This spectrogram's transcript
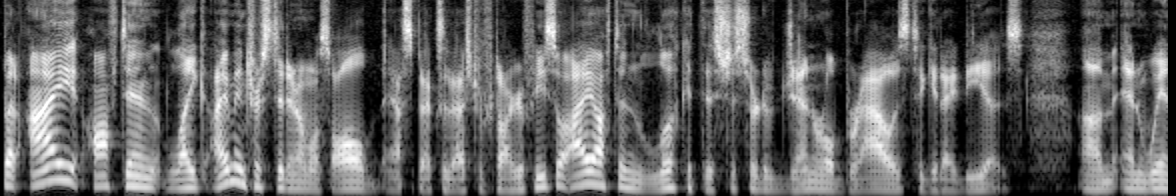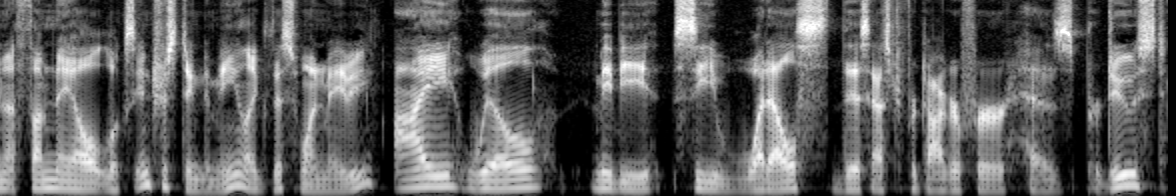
But I often like, I'm interested in almost all aspects of astrophotography. So I often look at this just sort of general browse to get ideas. Um, and when a thumbnail looks interesting to me, like this one maybe, I will maybe see what else this astrophotographer has produced.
